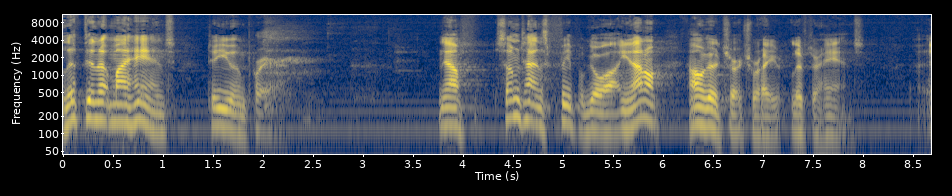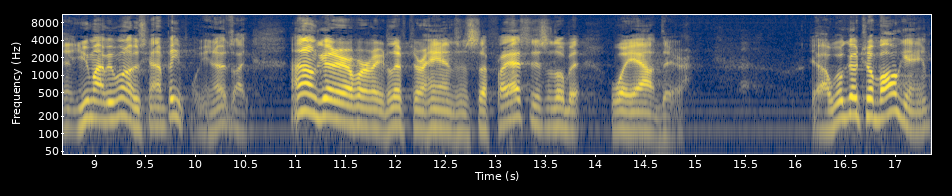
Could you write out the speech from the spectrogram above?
lifting up my hands to you in prayer. Now, sometimes people go out, you know, I don't, I don't go to church where they lift their hands. Uh, you might be one of those kind of people, you know. It's like, I don't go there where they lift their hands and stuff. That's just a little bit way out there. Yeah, we'll go to a ball game.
